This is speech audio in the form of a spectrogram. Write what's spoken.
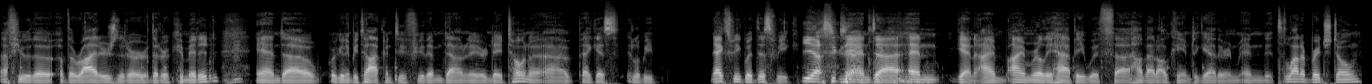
a few of the of the riders that are that are committed, and uh, we're going to be talking to a few of them down there in Daytona. Uh, I guess it'll be next week, with this week. Yes, And uh, and again, I'm I'm really happy with uh, how that all came together, and, and it's a lot of Bridgestone,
